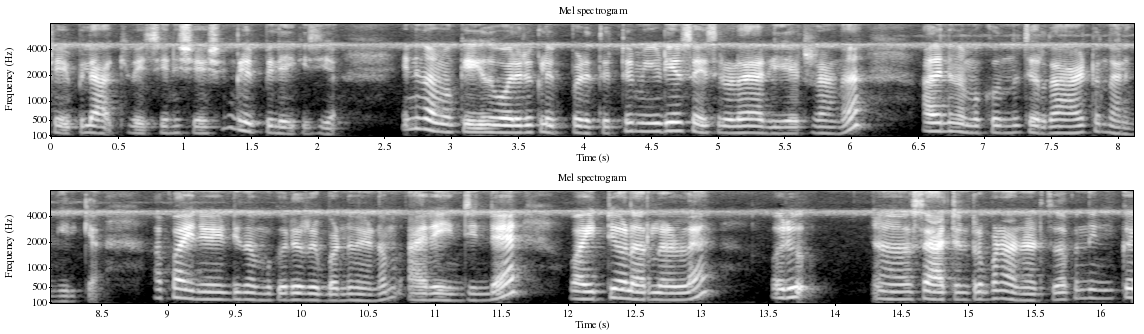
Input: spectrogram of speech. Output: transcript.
ഷേപ്പിലാക്കി വെച്ചതിന് ശേഷം ക്ലിപ്പിലേക്ക് ചെയ്യാം. ഇനി നമുക്ക് ഇതുപോലൊരു ക്ലിപ്പ് എടുത്തിട്ട് മീഡിയം സൈസിലുള്ള അരിയേറ്ററാണ് അതിന് നമുക്കൊന്ന് ചെറുതായിട്ടൊന്ന് അലങ്കരിക്കാം. അപ്പോൾ അതിനുവേണ്ടി നമുക്കൊരു റിബൺ വേണം. അര ഇഞ്ചിന്റെ വൈറ്റ് കളറിലുള്ള ഒരു സാറ്റൻ ആണ് എടുത്തത്. അപ്പം നിങ്ങൾക്ക്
